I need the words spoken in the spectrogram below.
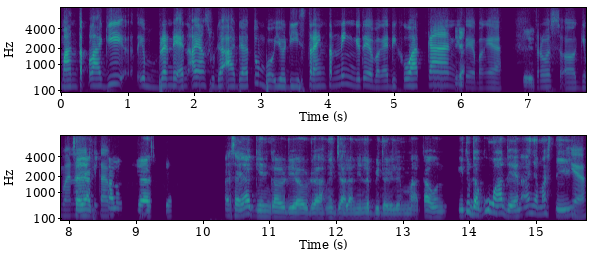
mantep lagi eh, brand DNA yang sudah ada tuh Mbok Yo di strengthening gitu ya Bang ya, dikuatkan Iya. gitu ya Bang ya. Iya. Terus eh, gimana saya kita kalau dia sudah saya yakin kalau dia udah ngejalanin lebih dari lima tahun itu udah kuat DNA-nya pasti Iya.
